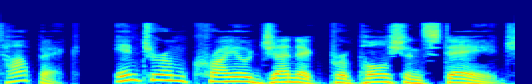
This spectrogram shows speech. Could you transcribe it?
Topic: Interim cryogenic propulsion stage.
